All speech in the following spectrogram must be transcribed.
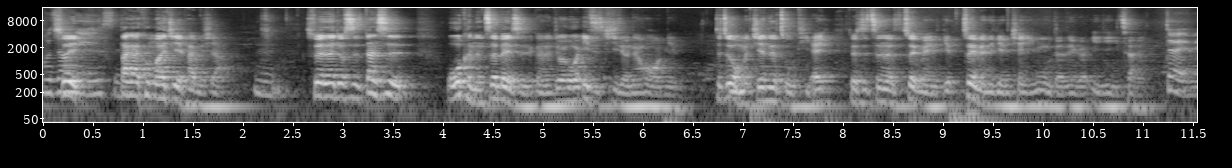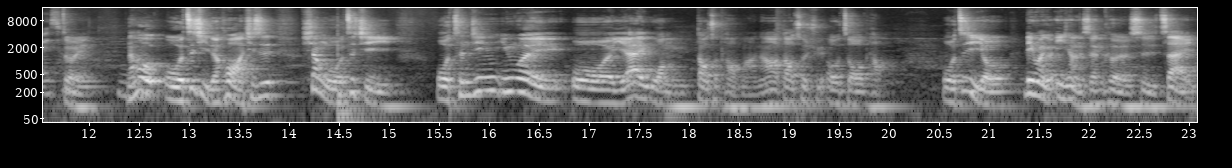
我知道你意思。所以大概空拍机也拍不下。嗯。所以呢，就是，但是我可能这辈子可能就会一直记得那个画面，这就是我们今天的主题，哎、就是真的最美最美的眼前一幕的那个意义在。对，没错。对。然后我自己的话，其实像我自己，我曾经因为我也爱往到处跑嘛，然后到处去欧洲跑。我自己有另外一个印象很深刻的是在，在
